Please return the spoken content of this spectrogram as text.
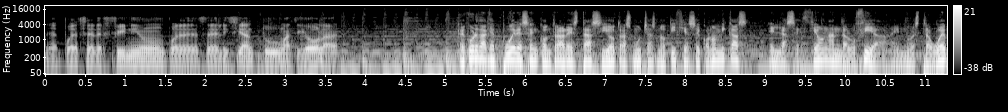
Eh, puede ser Delphinium, puede ser Liciantum, Matiola. Recuerda que puedes encontrar estas y otras muchas noticias económicas en la sección Andalucía, en nuestra web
